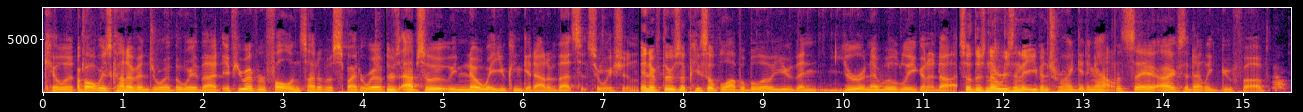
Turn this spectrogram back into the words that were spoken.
kill it. I've always kind of enjoyed the way that if you ever fall inside of a spider web, there's absolutely no way you can get out of that situation. And if there's a piece of lava below you, then you're inevitably gonna die. So there's no reason to even try getting out. Let's say I accidentally goof up,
